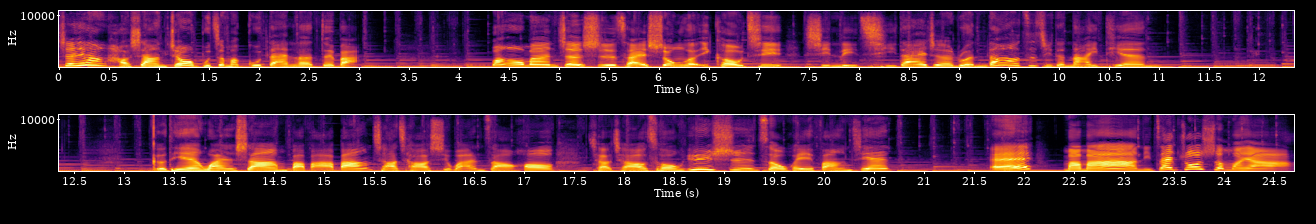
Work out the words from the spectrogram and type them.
这样好像就不这么孤单了，对吧？玩偶们这时才松了一口气，心里期待着轮到自己的那一天。隔天晚上，爸爸帮巧巧洗完澡后，巧巧从浴室走回房间。哎，妈妈，你在做什么呀？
